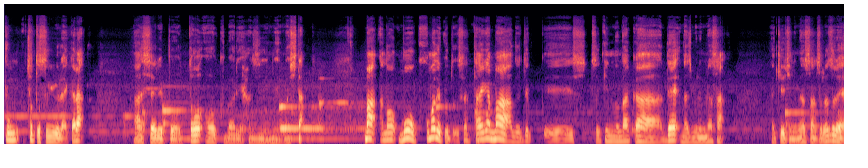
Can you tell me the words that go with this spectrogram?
分ちょっと過ぎぐらいから、試合レポートを配り始めました。まあ、あの、もうここまで来るとですね、大概まあ、あのでえー、通勤の中で馴染みの皆さん、旧知の皆さんそれぞれ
